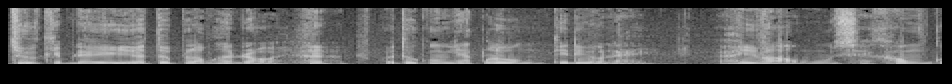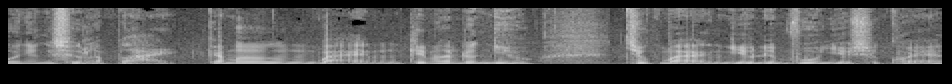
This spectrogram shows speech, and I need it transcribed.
chưa kịp để ý rồi tôi block hết rồi. Và tôi cũng nhắc luôn cái điều này hy vọng sẽ không có những sự lặp lại. Cảm ơn bạn, kim anh, rất nhiều. Chúc bạn nhiều niềm vui, nhiều sức khỏe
